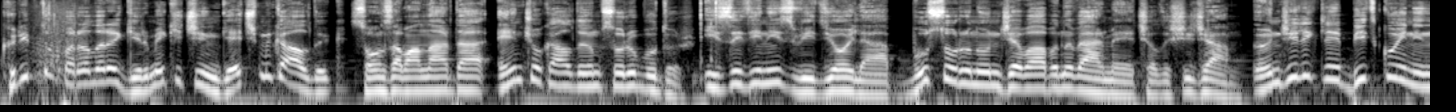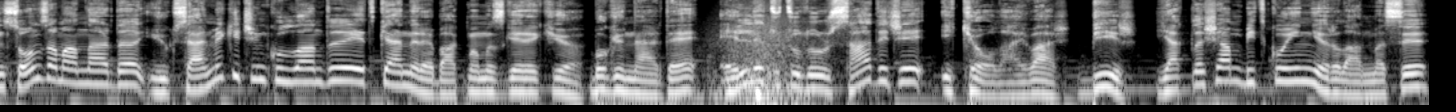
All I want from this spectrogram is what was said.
Kripto paralara girmek için geç mi kaldık? Son zamanlarda en çok aldığım soru budur. İzlediğiniz videoyla bu sorunun cevabını vermeye çalışacağım. Öncelikle Bitcoin'in son zamanlarda yükselmek için kullandığı etkenlere bakmamız gerekiyor. Bugünlerde elle tutulur sadece iki olay var. 1. Yaklaşan Bitcoin yarılanması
